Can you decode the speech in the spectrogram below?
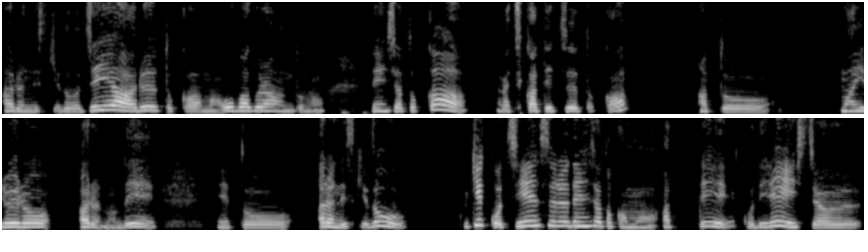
あるんですけど、JR とか、まあ、オーバーグラウンドの電車とか、なんか地下鉄とか、あと、まあいろいろあるので、えっ、と、あるんですけど、結構遅延する電車とかもあって、こうディレイしちゃう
